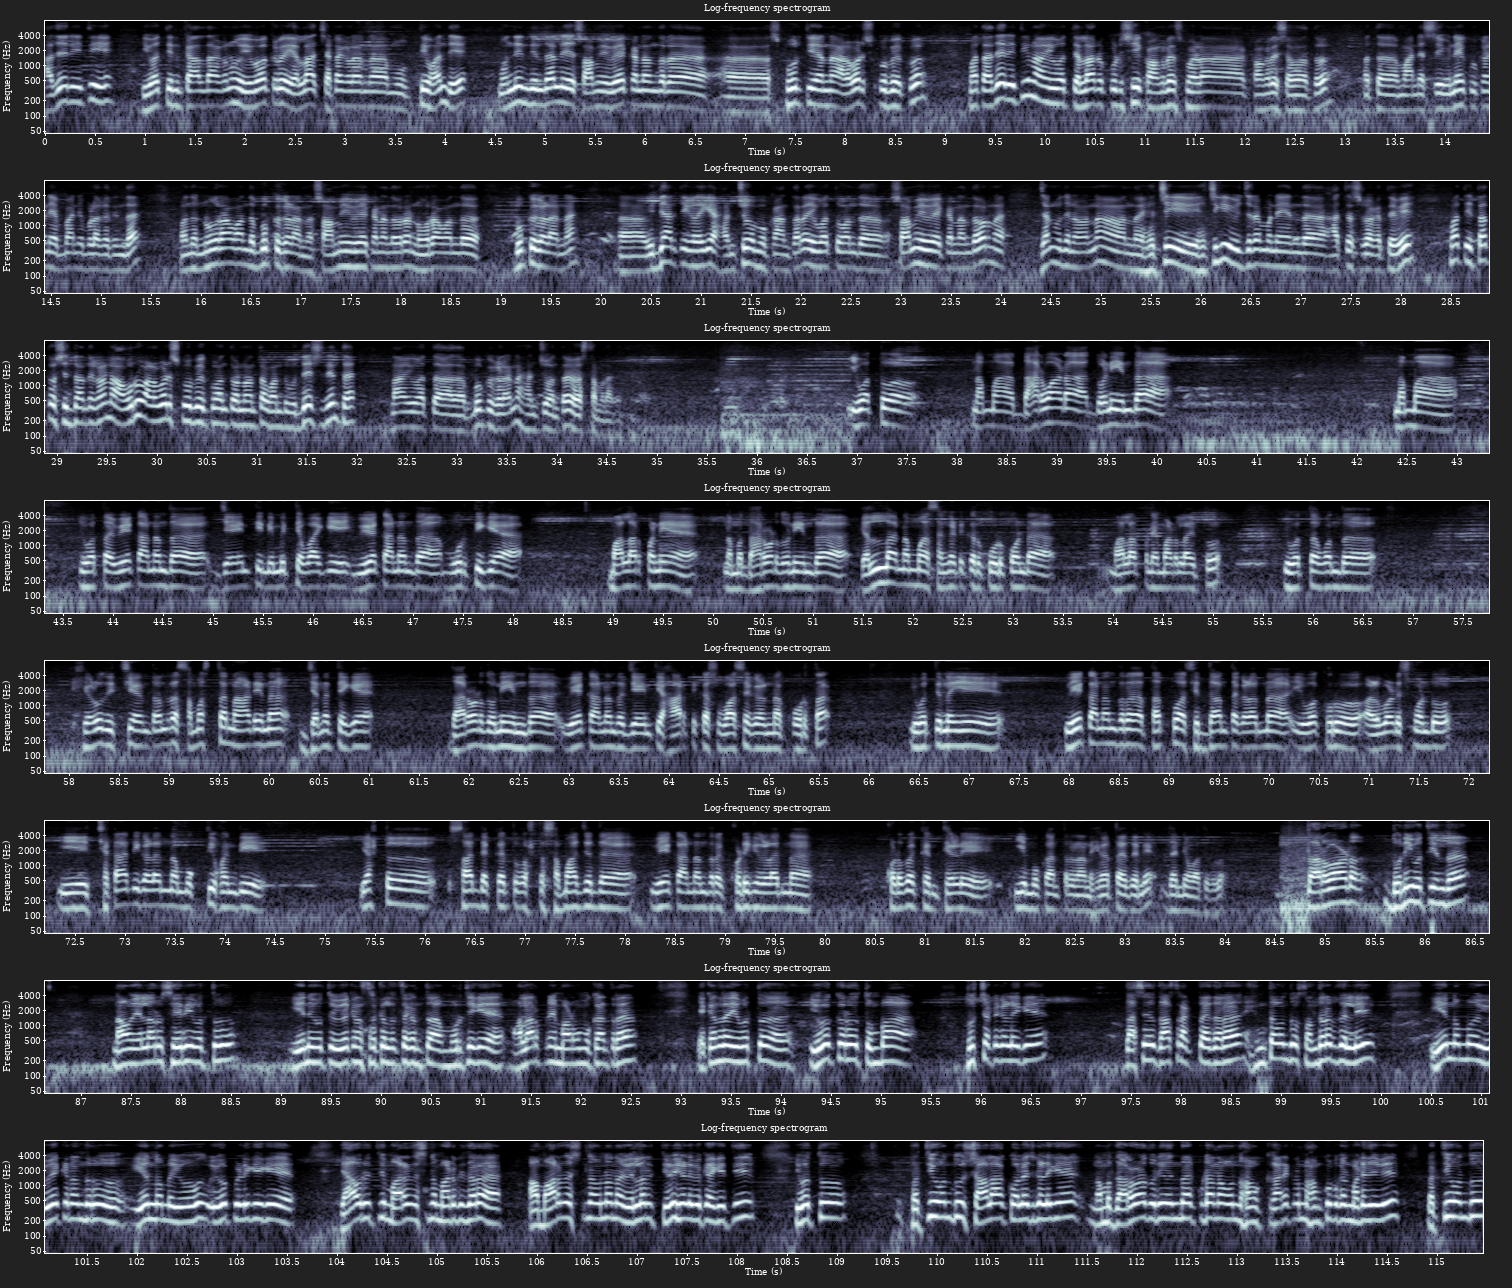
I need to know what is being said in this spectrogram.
ಅದೇ ರೀತಿ ಇವತ್ತಿನ ಕಾಲದಾಗೂ ಯುವಕರು ಎಲ್ಲ ಚಟಗಳನ್ನು ಮುಕ್ತಿ ಹೊಂದಿ ಮುಂದಿನ ದಿನದಲ್ಲಿ ಸ್ವಾಮಿ ವಿವೇಕಾನಂದರ ಸ್ಫೂರ್ತಿಯನ್ನು ಅಳವಡಿಸ್ಕೋಬೇಕು. ಮತ್ತು ಅದೇ ರೀತಿ ನಾವು ಇವತ್ತು ಎಲ್ಲರೂ ಕೂಡಿಸಿ ಕಾಂಗ್ರೆಸ್ ಮೇಳ, ಕಾಂಗ್ರೆಸ್ ಯಾವತ್ತು ಮತ್ತು ಮಾನ್ಯ ಶ್ರೀ ವಿನಯ್ ಕುಲಕರ್ಣಿ ಹೆಬ್ಬಾನಿ ಬಳಗದಿಂದ ಒಂದು ನೂರ ಒಂದು ಬುಕ್ಗಳನ್ನು, ಸ್ವಾಮಿ ವಿವೇಕಾನಂದವರ ನೂರ ಒಂದು ಬುಕ್ಗಳನ್ನು ವಿದ್ಯಾರ್ಥಿಗಳಿಗೆ ಹಂಚುವ ಮುಖಾಂತರ ಇವತ್ತು ಒಂದು ಸ್ವಾಮಿ ವಿವೇಕಾನಂದವ್ರನ್ನ ಜನ್ಮದಿನವನ್ನು ಒಂದು ಹೆಚ್ಚಿಗೆ ಹೆಚ್ಚಿಗೆ ವಿಜೃಂಭಣೆಯಿಂದ ಆಚರಿಸಬೇಕಾಗ್ತೀವಿ. ಮತ್ತು ಈ ತತ್ವ ಸಿದ್ಧಾಂತಗಳನ್ನು ಅವರು ಅಳವಡಿಸ್ಕೋಬೇಕು ಅಂತ ಅನ್ನೋಂಥ ಒಂದು ಉದ್ದೇಶದಿಂದ ನಾವು ಇವತ್ತು ಬುಕ್ಗಳನ್ನು ಹಂಚುವಂಥ ವ್ಯವಸ್ಥೆ ಮಾಡಾಕತ್ತೀವಿ. ಇವತ್ತು ನಮ್ಮ ಧಾರವಾಡ ಧ್ವನಿಯಿಂದ ನಮ್ಮ ಇವತ್ತು ವಿವೇಕಾನಂದ ಜಯಂತಿ ನಿಮಿತ್ತವಾಗಿ ವಿವೇಕಾನಂದ ಮೂರ್ತಿಗೆ ಮಾಲಾರ್ಪಣೆ ನಮ್ಮ ಧಾರವಾಡ ಧ್ವನಿಯಿಂದ ಎಲ್ಲ ನಮ್ಮ ಸಂಘಟಕರು ಕೂಡ್ಕೊಂಡ ಮಾಲಾರ್ಪಣೆ ಮಾಡಲಾಯಿತು. ಇವತ್ತು ಒಂದು ಹೇಳೋದು ಇಚ್ಛೆ ಅಂತಂದ್ರೆ ಸಮಸ್ತ ನಾಡಿನ ಜನತೆಗೆ ಧಾರವಾಡ ಧ್ವನಿಯಿಂದ ವಿವೇಕಾನಂದ ಜಯಂತಿ ಆರ್ಥಿಕ ಶುಭಾಶಯಗಳನ್ನ ಕೋರ್ತಾ, ಇವತ್ತಿನ ಈ ವಿವೇಕಾನಂದರ ತತ್ವ ಸಿದ್ಧಾಂತಗಳನ್ನು ಯುವಕರು ಅಳವಡಿಸ್ಕೊಂಡು ಈ ಚಟಾದಿಗಳನ್ನು ಮುಕ್ತಿ ಹೊಂದಿ ಎಷ್ಟು ಸಾಧ್ಯಕ್ಕತ್ತು ಅಷ್ಟು ಸಮಾಜದ ವಿವೇಕಾನಂದರ ಕೊಡುಗೆಗಳನ್ನು ಕೊಡಬೇಕಂಥೇಳಿ ಈ ಮುಖಾಂತರ ನಾನು ಹೇಳ್ತಾ ಇದ್ದೇನೆ. ಧನ್ಯವಾದಗಳು. ಧಾರವಾಡ ಧ್ವನಿ ವತಿಯಿಂದ ನಾವು ಎಲ್ಲರೂ ಸೇರಿ ಇವತ್ತು ಏನು ಇವತ್ತು ವಿವೇಕಾನಂದ ಸರ್ಕಲ್ ಇರ್ತಕ್ಕಂಥ ಮೂರ್ತಿಗೆ ಮಾಲಾರ್ಪಣೆ ಮಾಡುವ ಮುಖಾಂತರ, ಯಾಕಂದರೆ ಇವತ್ತು ಯುವಕರು ತುಂಬ ದುಶ್ಚಟಗಳಿಗೆ ದಾಸ ದಾಸರಾಗ್ತಾ ಇದ್ದಾರೆ. ಇಂಥ ಒಂದು ಸಂದರ್ಭದಲ್ಲಿ ಏನು ನಮ್ಮ ವಿವೇಕಾನಂದರು, ಏನು ನಮ್ಮ ಯುವ ಯುವ ಪೀಳಿಗೆಗೆ ಯಾವ ರೀತಿ ಮಾರ್ಗದರ್ಶನ ಮಾಡಿದ್ದಾರೆ, ಆ ಮಾರ್ಗದರ್ಶನವನ್ನು ನಾವು ಎಲ್ಲರೂ ತಿಳಿ ಹೇಳಬೇಕಾಗೈತಿ. ಇವತ್ತು ಪ್ರತಿಯೊಂದು ಶಾಲಾ, ಕಾಲೇಜ್ಗಳಿಗೆ ನಮ್ಮ ಧಾರವಾಡ ಧ್ವನಿಯಿಂದ ಕೂಡ ನಾವು ಒಂದು ಹಮ್ ಕಾರ್ಯಕ್ರಮ ಹಮ್ಕೋಬೇಕಂತ ಮಾಡಿದ್ದೀವಿ. ಪ್ರತಿಯೊಂದು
